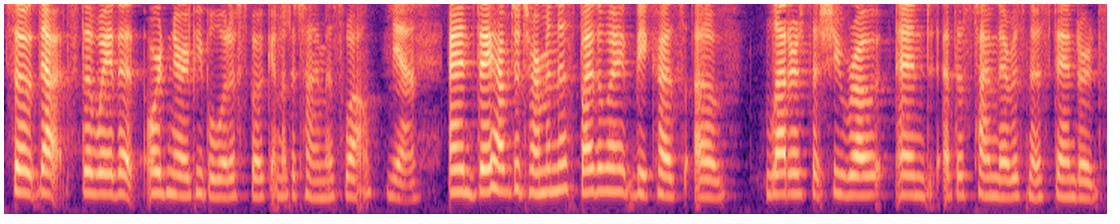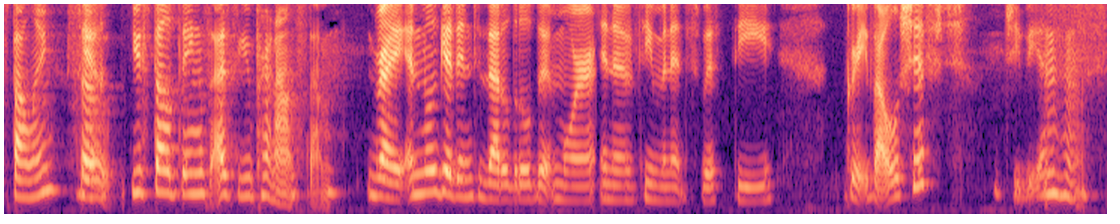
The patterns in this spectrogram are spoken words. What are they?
So that's the way that ordinary people would have spoken at the time as well. Yeah. And they have determined this, by the way, because of letters that she wrote, and at this time there was no standard spelling. So Yeah. you spelled things as you pronounce them. Right, and we'll get into that a little bit more in a few minutes with the Great Vowel Shift, GVS.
